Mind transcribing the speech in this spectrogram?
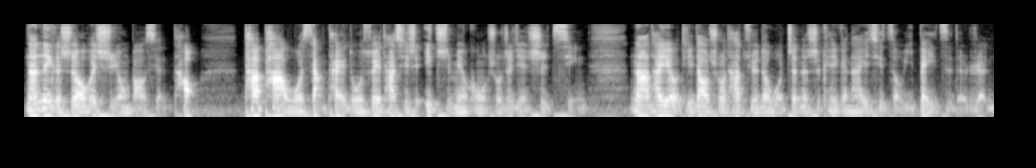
那那个时候会使用保险套，他怕我想太多，所以他其实一直没有跟我说这件事情。那他也有提到说，他觉得我真的是可以跟他一起走一辈子的人。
